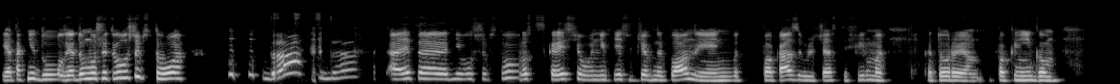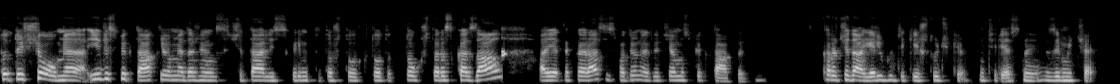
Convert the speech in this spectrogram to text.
Я так не думала. Я думала, что это волшебство. Да, да. А это не волшебство, просто, скорее всего, у них есть учебный план, и они вот показывали часто фильмы, которые по книгам. Что-то еще у меня, или спектакли у меня даже сочетались с каким-то то, что кто-то только что рассказал, а я такая раз и смотрю на эту тему спектакль. Короче, да, я люблю такие штучки интересные замечать.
